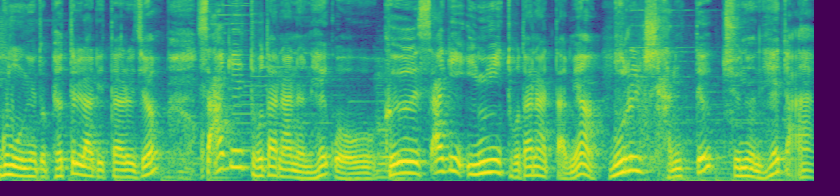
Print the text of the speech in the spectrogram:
지구멍에도 볕들날이 따르죠. 싹이 돋아나는 해고 그 싹이 이미 돋아났다면 물을 잔뜩 주는 해다.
